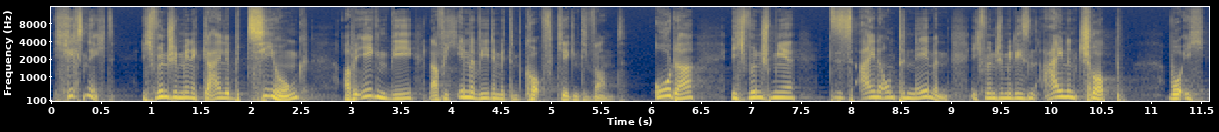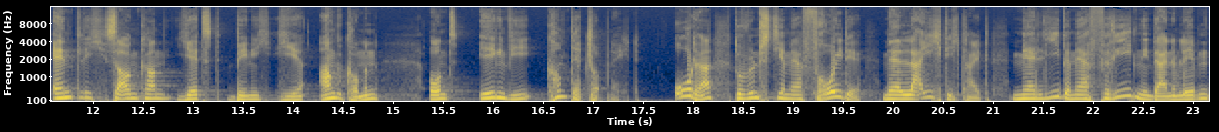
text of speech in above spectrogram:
Ich krieg's nicht. Ich wünsche mir eine geile Beziehung, aber irgendwie laufe ich immer wieder mit dem Kopf gegen die Wand. Oder ich wünsche mir dieses eine Unternehmen. Ich wünsche mir diesen einen Job, wo ich endlich sagen kann, jetzt bin ich hier angekommen und irgendwie kommt der Job nicht. Oder du wünschst dir mehr Freude, mehr Leichtigkeit, mehr Liebe, mehr Frieden in deinem Leben,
